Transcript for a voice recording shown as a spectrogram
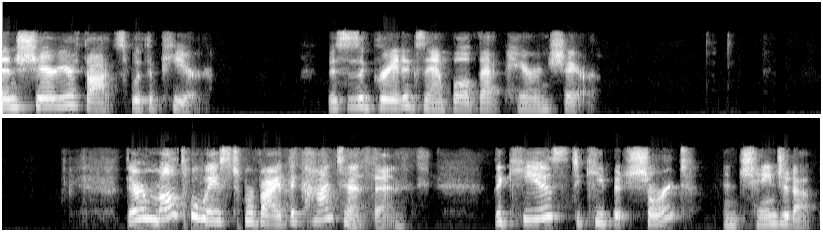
then share your thoughts with a peer. This is a great example of that pair and share. There are multiple ways to provide the content then. The key is to keep it short and change it up.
